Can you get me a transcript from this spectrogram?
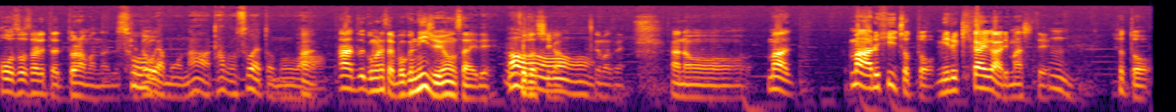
放送されたドラマなんですけど、そうやもんな。多分そうやと思うわ。はい。、あごめんなさい。僕24歳で今年が。すいません。あのーまあまあある日ちょっと見る機会がありまして、うん。ちょっと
